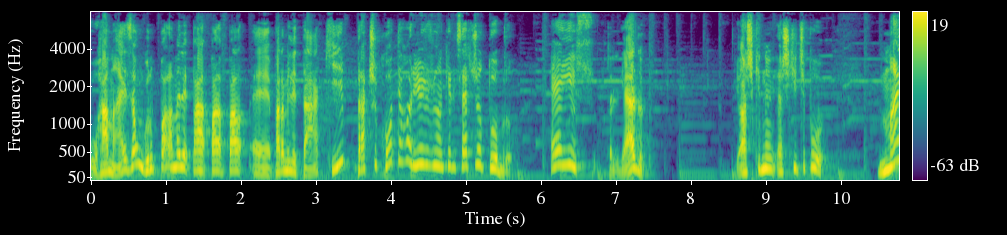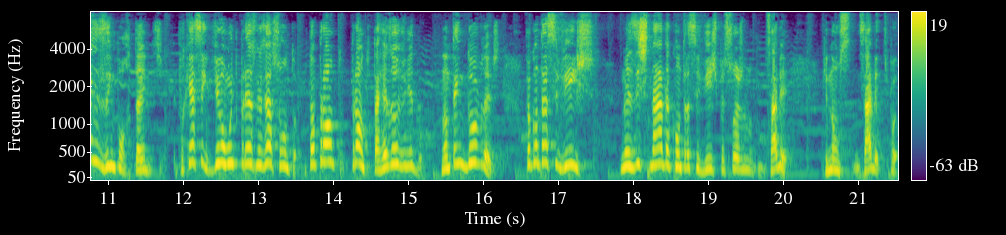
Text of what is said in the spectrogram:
o Hamas é um grupo paramilitar, para, para, é, paramilitar que praticou terrorismo naquele 7 de outubro. É isso, tá ligado? Eu acho que, acho que tipo, mais importante. Porque assim, ficam muito presos nesse assunto. Então pronto, pronto, tá resolvido. Não tem dúvidas. Foi contra civis. Não existe nada contra civis. Pessoas, sabe? Que não. Sabe? Tipo,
